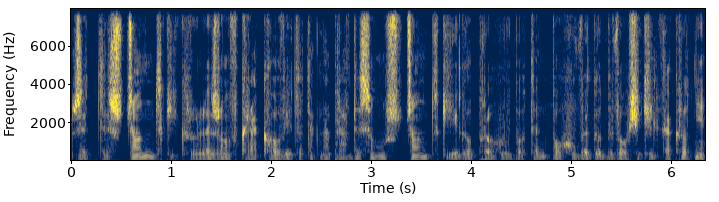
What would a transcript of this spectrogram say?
że te szczątki, które leżą w Krakowie, to tak naprawdę są szczątki jego prochów, bo ten pochówek odbywał się kilkakrotnie.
